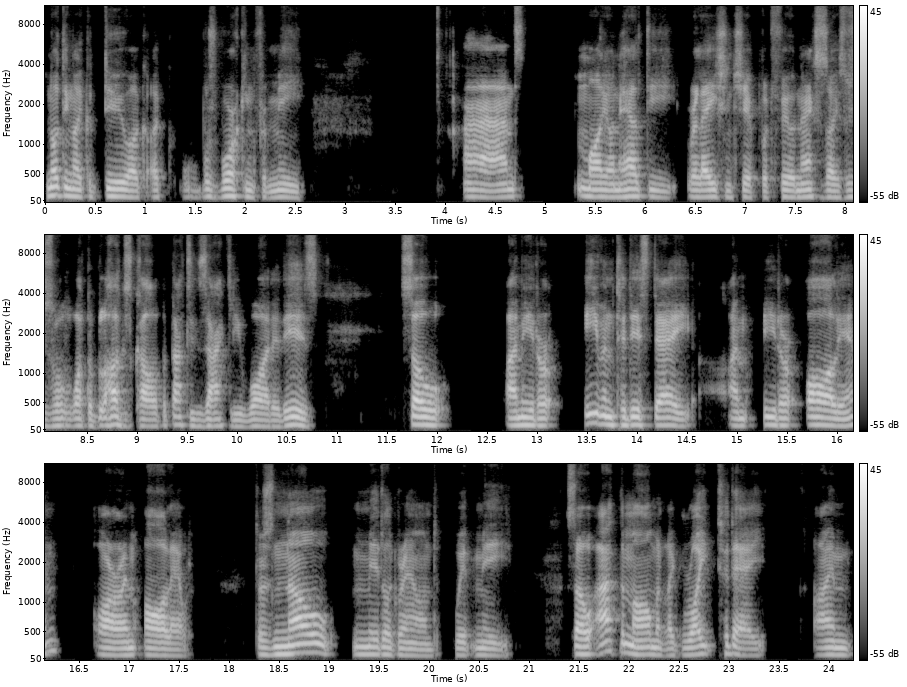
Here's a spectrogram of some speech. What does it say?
nothing I could do, I, I was working for me. And my unhealthy relationship with food and exercise, which is what the blog's called, but that's exactly what it is. So I'm either, even to this day, I'm either all in or I'm all out. There's no middle ground with me. So at the moment, like right today, I'm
